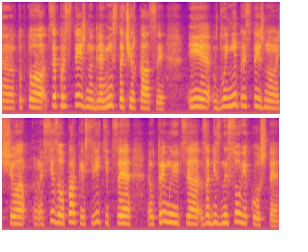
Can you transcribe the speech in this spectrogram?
Е, Тобто це престижно для міста Черкаси. І вдвойні престижно, що всі зоопарки в світі це утримуються за бізнесові кошти.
